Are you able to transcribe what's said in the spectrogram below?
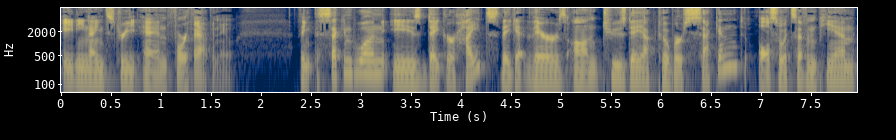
89th Street and 4th Avenue. I think the second one is Dyker Heights. They get theirs on Tuesday, October 2nd, also at 7 p.m.,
